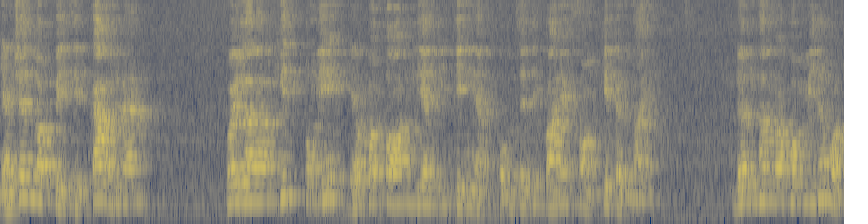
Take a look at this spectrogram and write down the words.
อย่างเช่นเราปิด19ใช่ไหม เวลาคิดตรงนี้ เดี๋ยวพอตอนเรียนจริงๆเนี่ย ผมจะอธิบายให้ฟังคิดแบบไหน เดือนธันวาคมมีทั้งหมด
